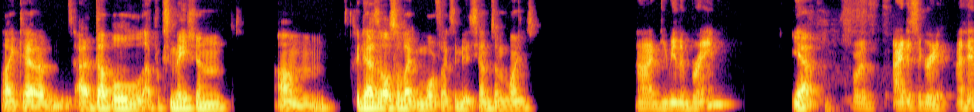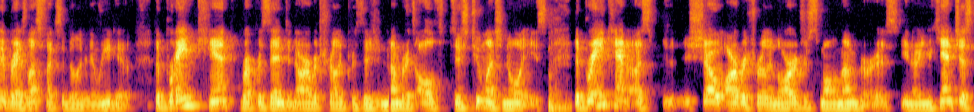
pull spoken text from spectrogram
like a, um, a double approximation. Um it has also like more flexibility on some points uh, do you mean the brain yeah or I disagree. I think the brain has less flexibility than we do. The brain can't represent an arbitrarily precision number. It's all there's too much noise. The brain can't uh, show arbitrarily large or small numbers. You know, you can't just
